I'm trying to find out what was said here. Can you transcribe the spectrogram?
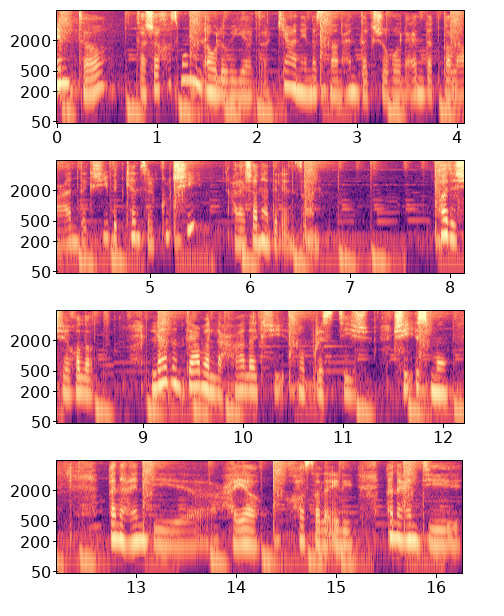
أنت كشخص مو من أولوياتك. يعني مثلا عندك شغل عندك طلعة عندك شي بتكنسل كل شي علشان هذا الإنسان. وهذا الشي غلط. لازم تعمل لحالك شيء اسمه برستيج شيء اسمه أنا عندي حياة خاصة لإلي أنا عندي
